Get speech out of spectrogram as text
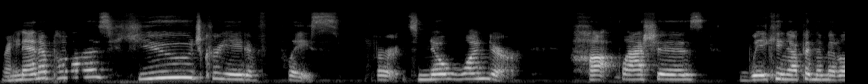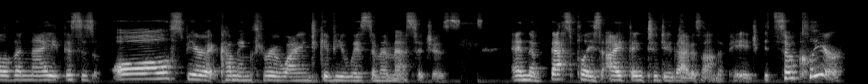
Right. Menopause, huge creative place for it's no wonder hot flashes, waking up in the middle of the night. This is all spirit coming through, wanting to give you wisdom and messages. And the best place I think to do that is on the page. It's so clear.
